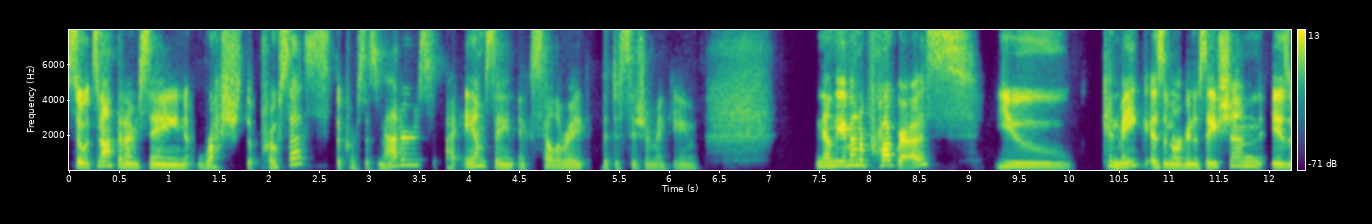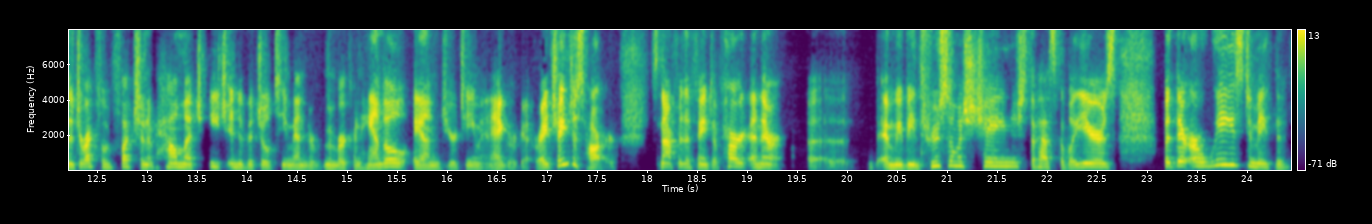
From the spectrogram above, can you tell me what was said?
so it's not that I'm saying rush the process, the process matters. I am saying accelerate the decision making. Now, the amount of progress you can make as an organization is a direct reflection of how much each individual team member can handle and your team in aggregate, right? Change is hard. It's not for the faint of heart. And there uh, and we've been through so much change the past couple of years, but there are ways to make the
